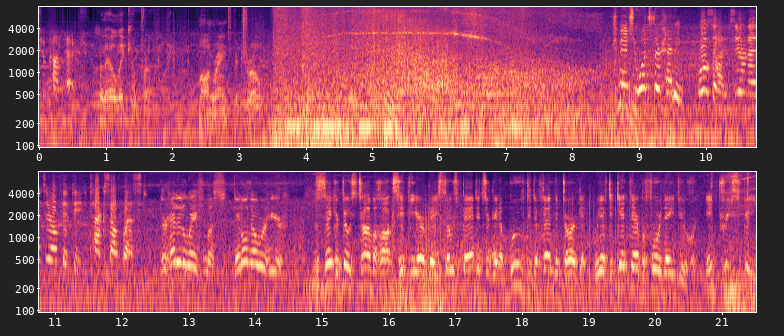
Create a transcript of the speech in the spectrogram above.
Single two contacts. Where the hell they come from? Long range patrol? Comanche, what's their heading? Bullseye, 09050, tack southwest. They're headed away from us. They don't know we're here. The second those Tomahawks hit the airbase, those bandits are gonna move to defend the target. We have to get there before they do. Increase speed.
